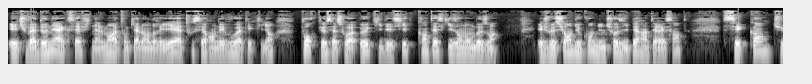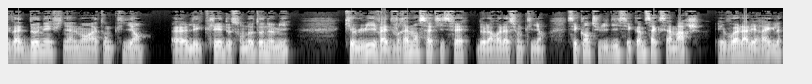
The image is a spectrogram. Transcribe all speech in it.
et tu vas donner accès finalement à ton calendrier, à tous ces rendez-vous à tes clients pour que ce soit eux qui décident quand est-ce qu'ils en ont besoin. Et je me suis rendu compte d'une chose hyper intéressante, c'est quand tu vas donner finalement à ton client euh, les clés de son autonomie, que lui, il va être vraiment satisfait de la relation client. C'est quand tu lui dis c'est comme ça que ça marche et voilà les règles.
